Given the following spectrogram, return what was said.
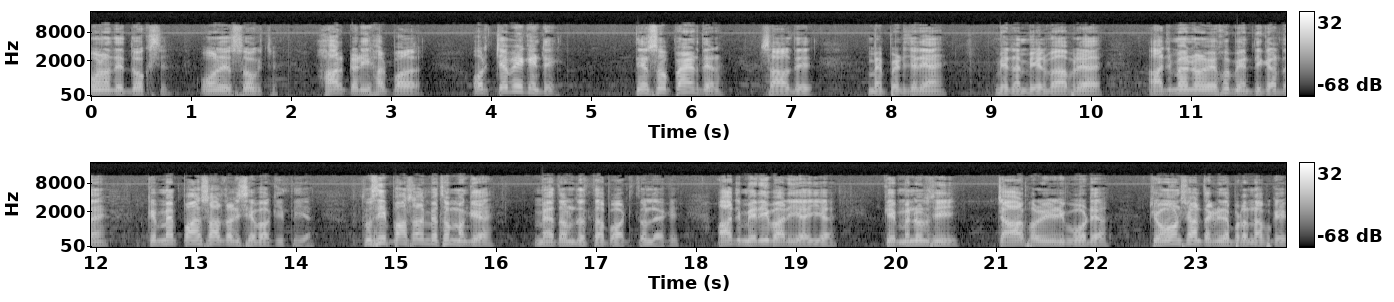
ਉਹਨਾਂ ਦੇ ਦੁੱਖ 'ਚ ਉਹਨਾਂ ਦੇ ਸੁੱਖ 'ਚ ਹਰ ਘੜੀ ਹਰ ਪਲ ਔਰ 24 ਘੰਟੇ 365 ਦਿਨ ਸਾਲ ਦੇ ਮੈਂ ਪਿੰਡ 'ਚ ਰਿਹਾ ਮੇਰੇ ਨਾਲ ਮੇਲ ਮਿਲਾਪ ਰਿਹਾ। ਅੱਜ ਮੈਂ ਉਹਨਾਂ ਨੂੰ ਇਹੋ ਬੇਨਤੀ ਕਰਦਾ ਹਾਂ ਕਿ ਮੈਂ 5 ਸਾਲ ਤੁਹਾਡੀ ਸੇਵਾ ਕੀਤੀ ਹੈ ਤੁਸੀਂ 5 ਸਾਲ ਮੇਥੋਂ ਮੰਗਿਆ। ਮੈਂ ਤੁਹਾਨੂੰ ਦਿੱਤਾ ਪਾਰਟੀ ਤੋਂ ਲੈ ਕੇ। ਅੱਜ ਮੇਰੀ ਵਾਰੀ ਆਈ ਹੈ ਕਿ ਮੈਨੂੰ ਤੁਸੀਂ 4 ਫਰਵਰੀ ਜਿਹੜੀ ਵੋਟ ਆ। ਚੋਣ ਸ਼ਾਨ ਤੱਕੜੀ ਦਾ ਬਟਨ ਨੱਪ ਕੇ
